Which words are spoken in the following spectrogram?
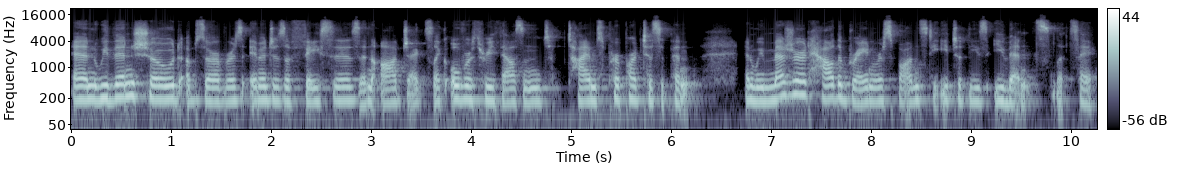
And we then showed observers images of faces and objects like over 3,000 times per participant and we measured how the brain responds to each of these events, let's say.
